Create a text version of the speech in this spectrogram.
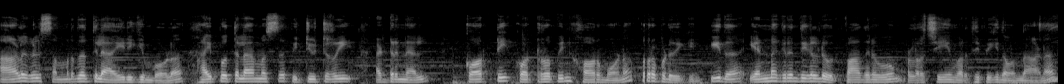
ആളുകൾ സമ്മർദ്ദത്തിലായിരിക്കുമ്പോൾ hypothalamus pituitary adrenal corticotropin hormone പുറപ്പെടുവിക്കും. ഇത് എണ്ണഗ്രന്ഥികളുടെ ഉത്പാദനവും വളർച്ചയും വർദ്ധിപ്പിക്കുന്ന ഒന്നാണ്.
